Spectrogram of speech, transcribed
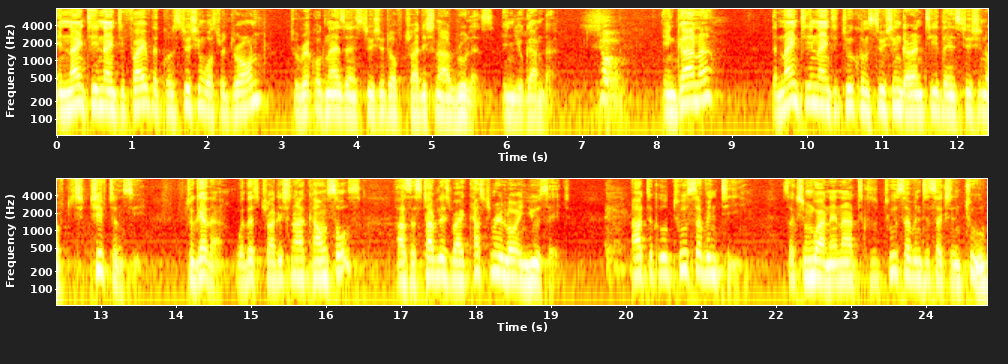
In 1995, the constitution was withdrawn to recognize the institution of traditional rulers in Uganda. In Ghana, the 1992 constitution guaranteed the institution of ch- chieftaincy, together with its traditional councils, as established by customary law and usage. Article 270, Section 1, and Article 270, Section 2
